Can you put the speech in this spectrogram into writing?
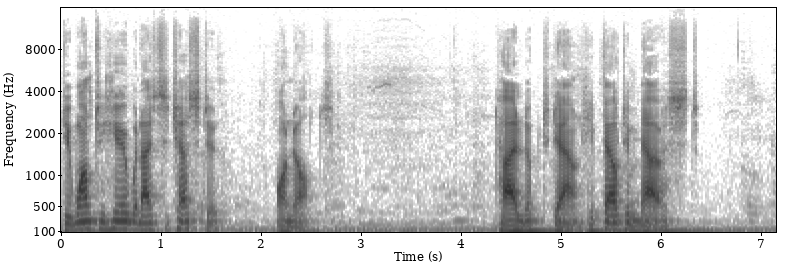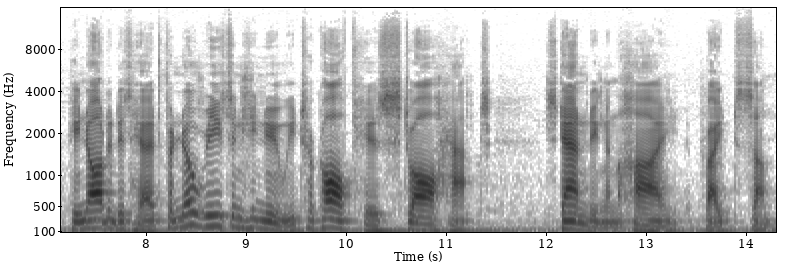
Do you want to hear what I suggested or not? Tai looked down. He felt embarrassed. He nodded his head. For no reason he knew, he took off his straw hat, standing in the high, bright sun.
